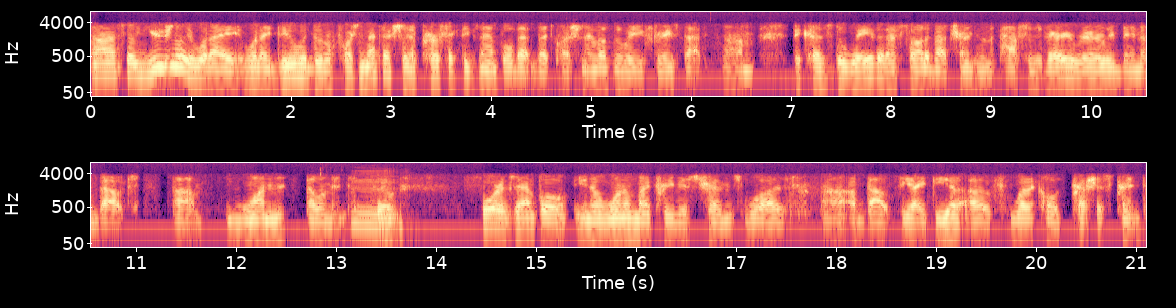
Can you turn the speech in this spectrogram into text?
Uh, so usually what I what I do with the reports, and that's actually a perfect example that that question. I love the way you phrased that um, because the way that I've thought about trends in the past has very rarely been about um, one element. Mm. So, for example, you know, one of my previous trends was uh, about the idea of what I called precious print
